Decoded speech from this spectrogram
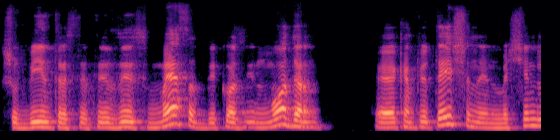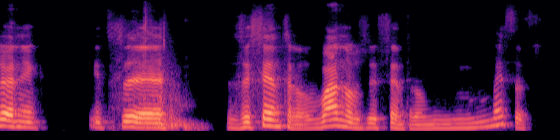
should be interested in this method because in modern uh, computation in machine learning, it's uh, the central, one of the central methods.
